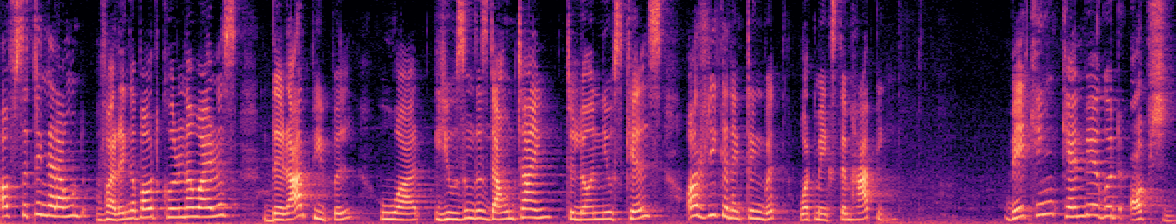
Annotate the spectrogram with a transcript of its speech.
of sitting around worrying about coronavirus, there are people who are using this downtime to learn new skills or reconnecting with what makes them happy. Baking can be a good option.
